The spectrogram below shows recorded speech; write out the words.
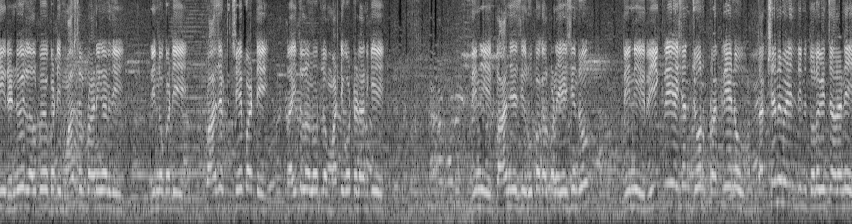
ఈ రెండు వేల నలభై ఒకటి మాస్టర్ ప్లానింగ్ అనేది దీన్ని ఒకటి ప్రాజెక్ట్ చేపట్టి రైతుల నోట్లో మట్టి కొట్టడానికి దీన్ని ప్లాన్ చేసి రూపకల్పన చేసిండ్రు. దీన్ని రీక్రియేషన్ జోన్ ప్రక్రియను తక్షణమే దీన్ని తొలగించాలని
